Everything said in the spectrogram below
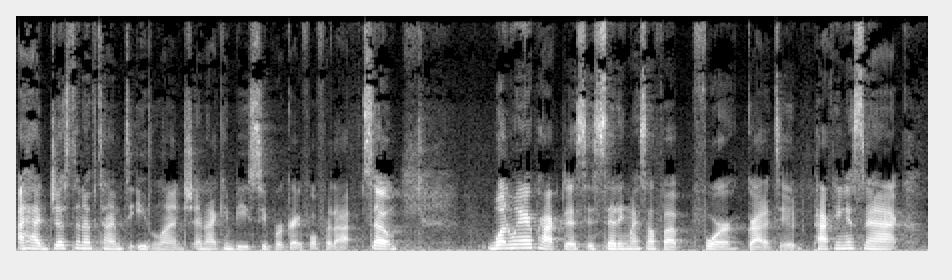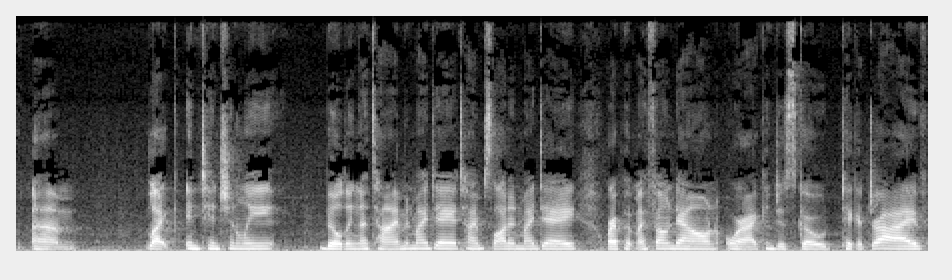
I had just enough time to eat lunch, and I can be super grateful for that. So, one way I practice is setting myself up for gratitude, packing a snack, um, like intentionally building a time in my day, a time slot in my day where I put my phone down or I can just go take a drive.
